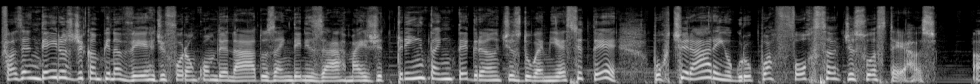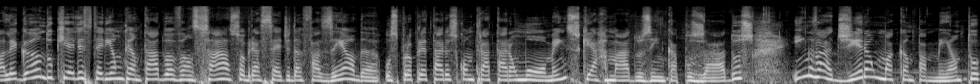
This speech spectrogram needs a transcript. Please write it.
Fazendeiros de Campina Verde foram condenados a indenizar mais de 30 integrantes do MST por tirarem o grupo à força de suas terras. Alegando que eles teriam tentado avançar sobre a sede da fazenda, os proprietários contrataram homens que, armados e encapuzados, invadiram um acampamento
